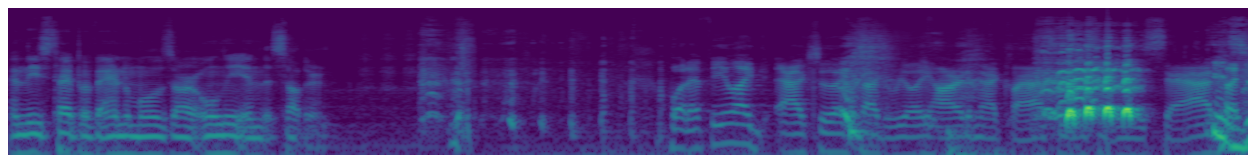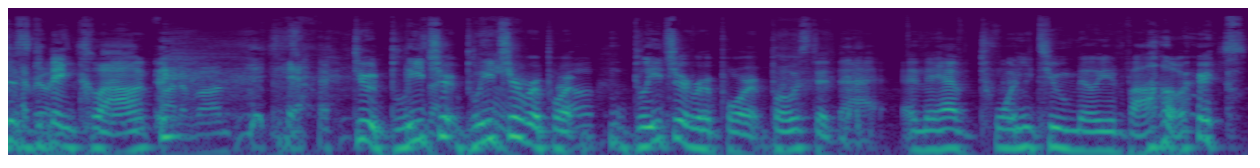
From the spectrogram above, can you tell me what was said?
and these type of animals are only in the southern. what if he like actually like tried really hard in that class? And was, like, really sad. He's like, just getting clowned. fun of him. Yeah. Dude, Bleacher like, Bleacher Report bro." Bleacher Report posted that, and they have 22 million followers.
